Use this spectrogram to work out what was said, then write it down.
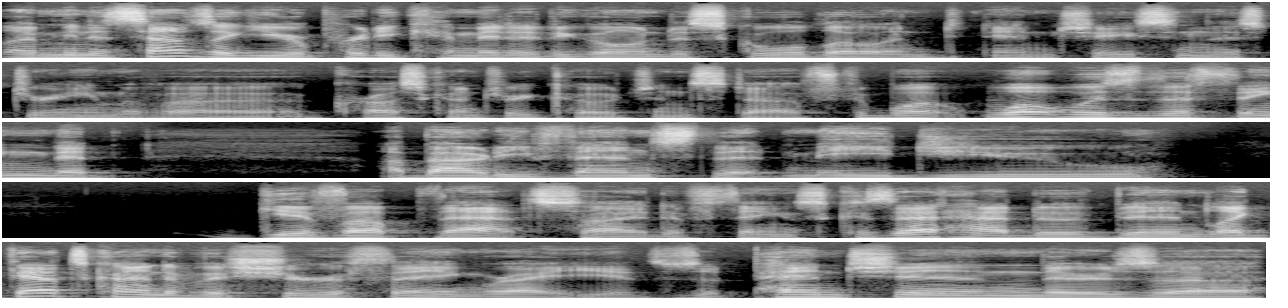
I mean, it sounds like you were pretty committed to going to school though, and, and chasing this dream of a cross country coach and stuff. What What was the thing that about events that made you give up that side of things? Because that had to have been like that's kind of a sure thing, right? There's a pension, there's a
